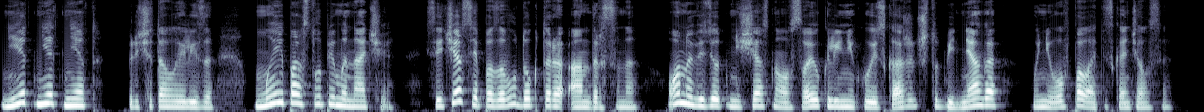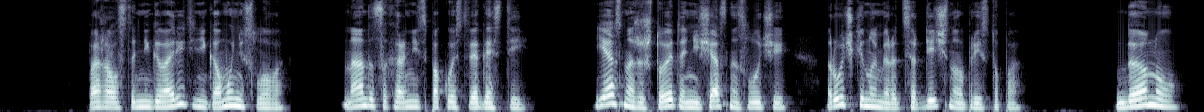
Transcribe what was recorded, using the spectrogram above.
«Нет, нет, нет», — причитала Элиза. «Мы поступим иначе. Сейчас я позову доктора Андерсона. Он увезет несчастного в свою клинику и скажет, что бедняга у него в палате скончался. Пожалуйста, не говорите никому ни слова. Надо сохранить спокойствие гостей. Ясно же, что это несчастный случай. Ручки номер от сердечного приступа». «Да ну»,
